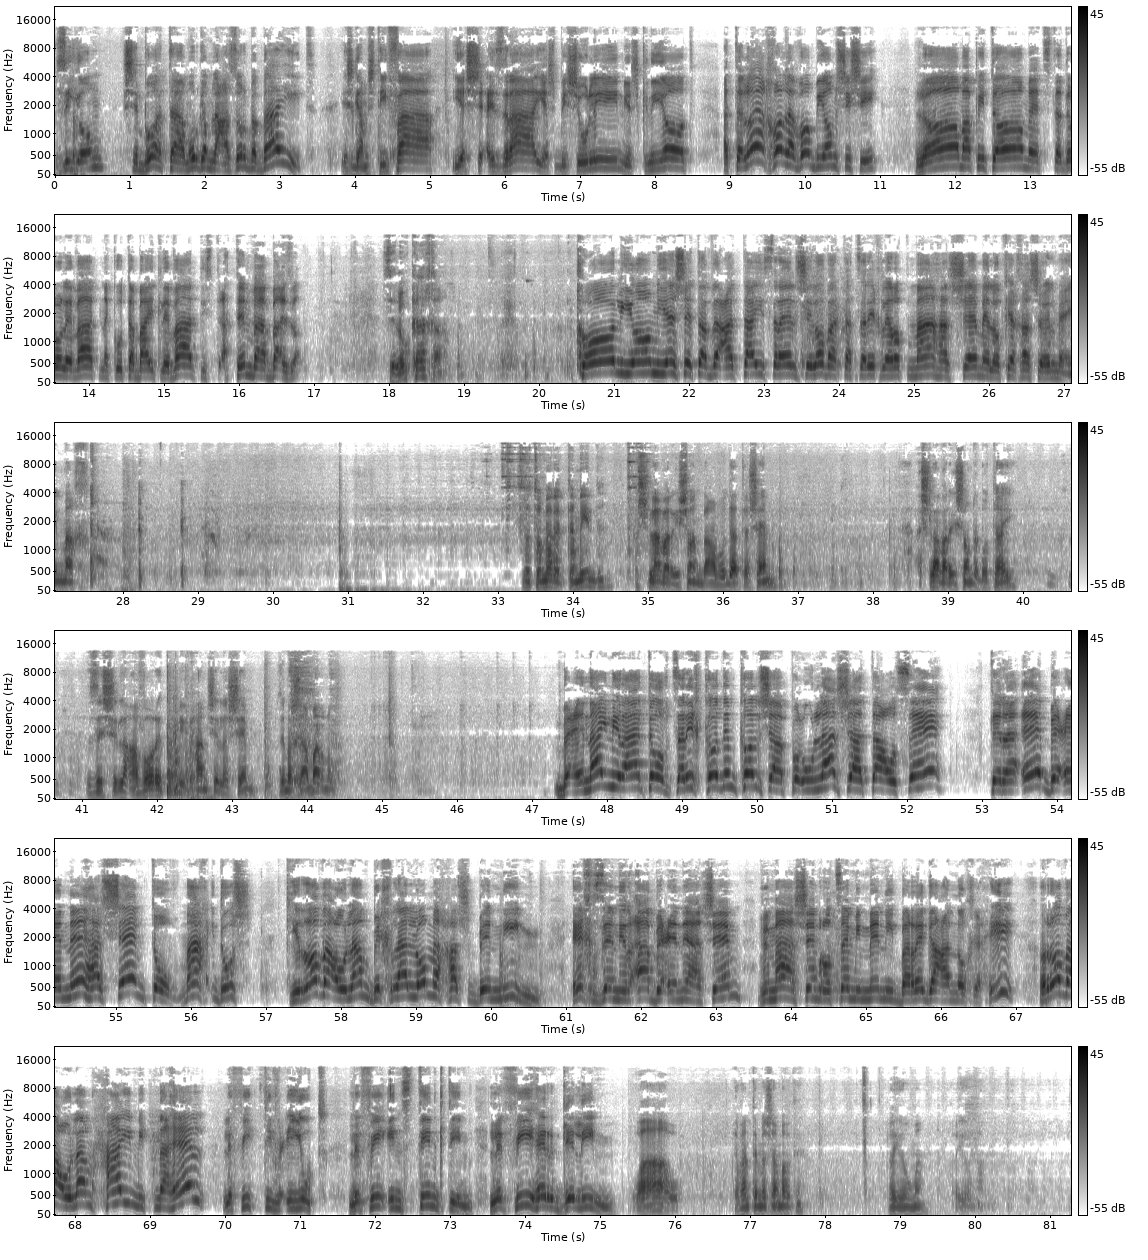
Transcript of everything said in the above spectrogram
זה יום שבו אתה אמור גם לעזור בבית. יש גם שטיפה, יש עזרה, יש בישולים, יש קניות. אתה לא יכול לבוא ביום שישי, לא, מה פתאום, תסתדרו לבד, תנקו את הבית לבד, תסת... אתם והבית. לא... זה לא ככה. כל יום יש את הוועתה ישראל שלו, ואתה צריך לראות מה השם אלוקיך שואל מעמך. זאת אומרת, תמיד השלב הראשון בעבודת השם, השלב הראשון, רבותיי, זה לעבור את המבחן של השם. זה מה שאמרנו. בעיניי נראה טוב, צריך קודם כל שהפעולה שאתה עושה תראה בעיני השם טוב. מה החידוש? כי רוב העולם בכלל לא מחשבנים איך זה נראה בעיני השם ומה השם רוצה ממני ברגע הנוכחי, רוב העולם חי, מתנהל לפי טבעיות, לפי אינסטינקטים, לפי הרגלים. וואו, הבנתם מה שאמרתי? לא יאומן, לא יאומן.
